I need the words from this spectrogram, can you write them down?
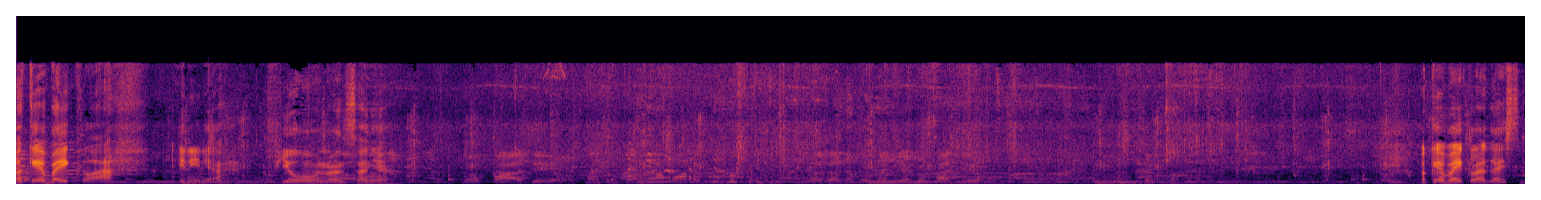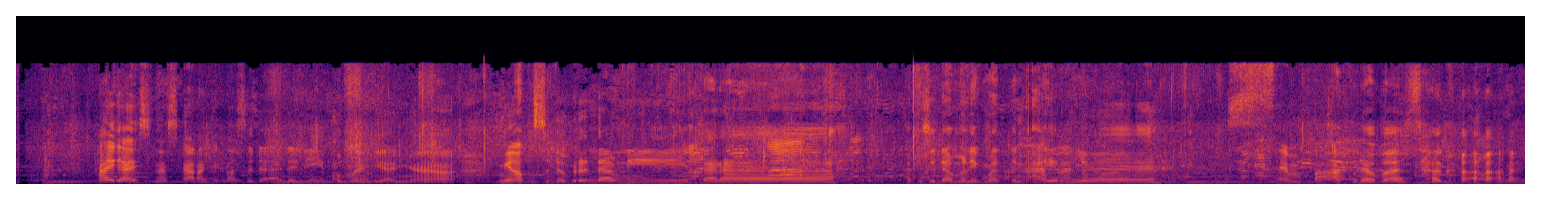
Oke baiklah, ini dia view nuansanya. Oke baiklah guys. Hai guys, nah sekarang kita sudah ada di pemandiannya. Ini aku sudah berendam nih, tada. Aku sudah menikmatin airnya. Sempak, aku udah basah guys.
